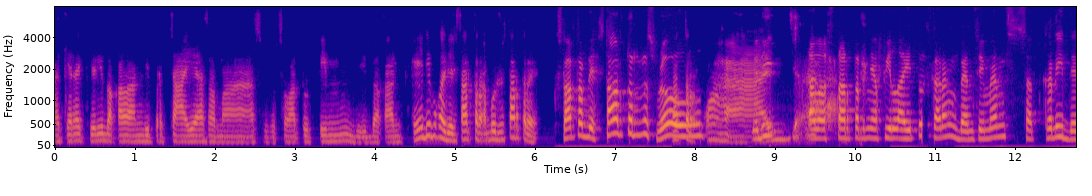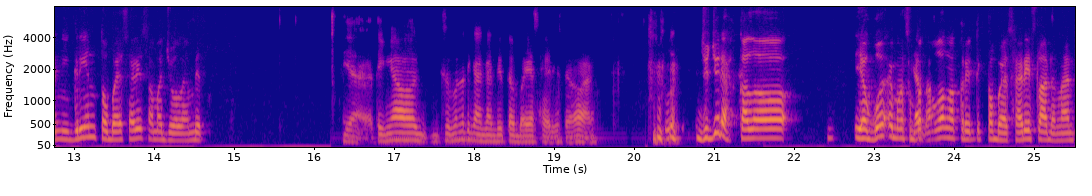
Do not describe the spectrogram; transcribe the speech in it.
Akhirnya Kiri bakalan dipercaya sama su- suatu tim di bakalan kayaknya dia bakal jadi starter apa udah starter ya? Starter deh, starter terus bro. Starter. Wah. Jadi. Kalau starternya Villa itu sekarang Ben Simmons, Seth Curry, Danny Green, Tobias Harris sama Joel Embiid. ya tinggal sebenarnya tinggal ganti Tobias Harris doang. Jujur ya, kalau ya gue emang sempat awal ngekritik Tobias Harris lah dengan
